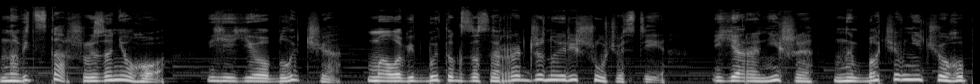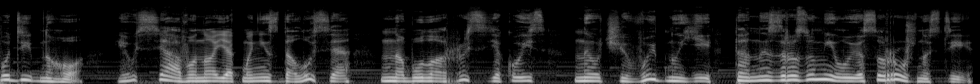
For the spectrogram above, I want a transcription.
навіть старшою за нього. Її обличчя мало відбиток зосередженої рішучості. Я раніше не бачив нічого подібного, і уся вона, як мені здалося, набула рис якоїсь неочевидної та незрозумілої осоружності.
